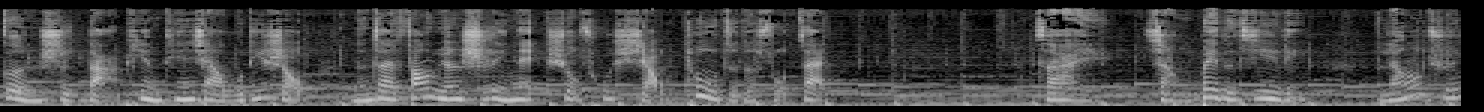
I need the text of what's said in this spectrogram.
更是打遍天下无敌手，能在方圆十里内嗅出小兔子的所在。在长辈的记忆里，狼群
